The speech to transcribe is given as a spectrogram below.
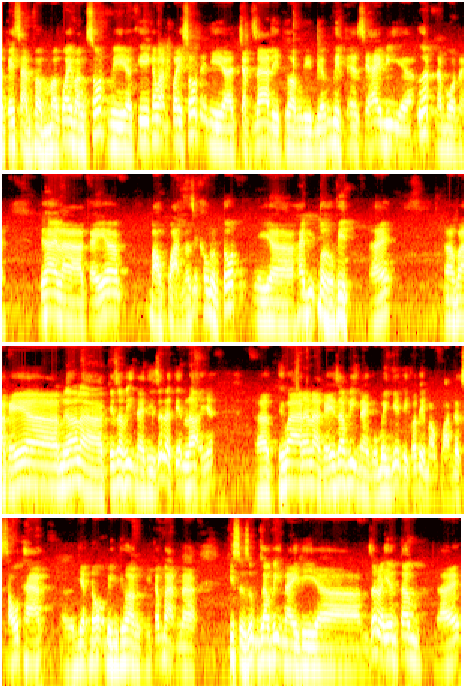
uh, cái sản phẩm mà quay bằng sốt. Vì khi các bạn quay sốt ấy, thì uh, chặt ra thì thường thì miếng vịt sẽ hay bị uh, ướt là một này. Thứ hai là cái uh, bảo quản nó sẽ không được tốt thì uh, hay bị bở vịt. Đấy. À, và cái uh, nữa là cái gia vị này thì rất là tiện lợi nhé à, thứ ba nữa là cái gia vị này của mình ấy thì có thể bảo quản được 6 tháng ở nhiệt độ bình thường. Thì các bạn là khi sử dụng gia vị này thì uh, rất là yên tâm. Đấy.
